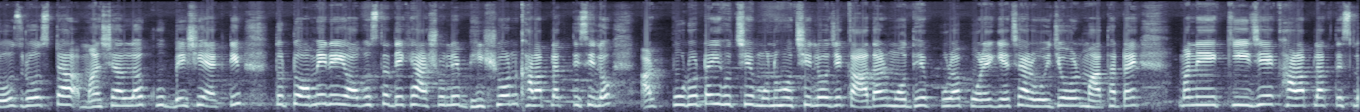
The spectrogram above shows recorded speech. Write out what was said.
রোজ। রোজটা মাসাল্লাহ খুব বেশি অ্যাক্টিভ তো টমের এই অবস্থা দেখে আসলে ভীষণ খারাপ লাগতেছিল। আর পুরোটাই হচ্ছে মনে হচ্ছিল যে কাদার মধ্যে পুরো পড়ে গিয়েছে। আর ওই যে ওর মাথাটায় মানে কি যে খারাপ লাগতেছিল,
